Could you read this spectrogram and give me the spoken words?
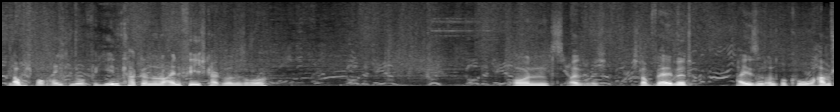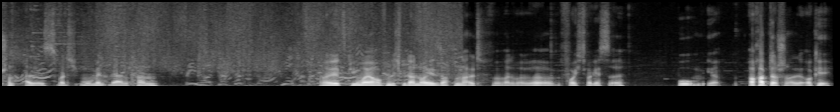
Ich glaube, ich brauche eigentlich nur für jeden Charakter nur eine Fähigkeit oder so. Und ich nicht. Ich glaube, Velvet, Eisen und Roko haben schon alles, was ich im Moment lernen kann. Aber jetzt kriegen wir ja hoffentlich wieder neue Sachen halt. Warte, warte, bevor ich es vergesse. Boom, ja. Auch habt ihr schon alle. Okay.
